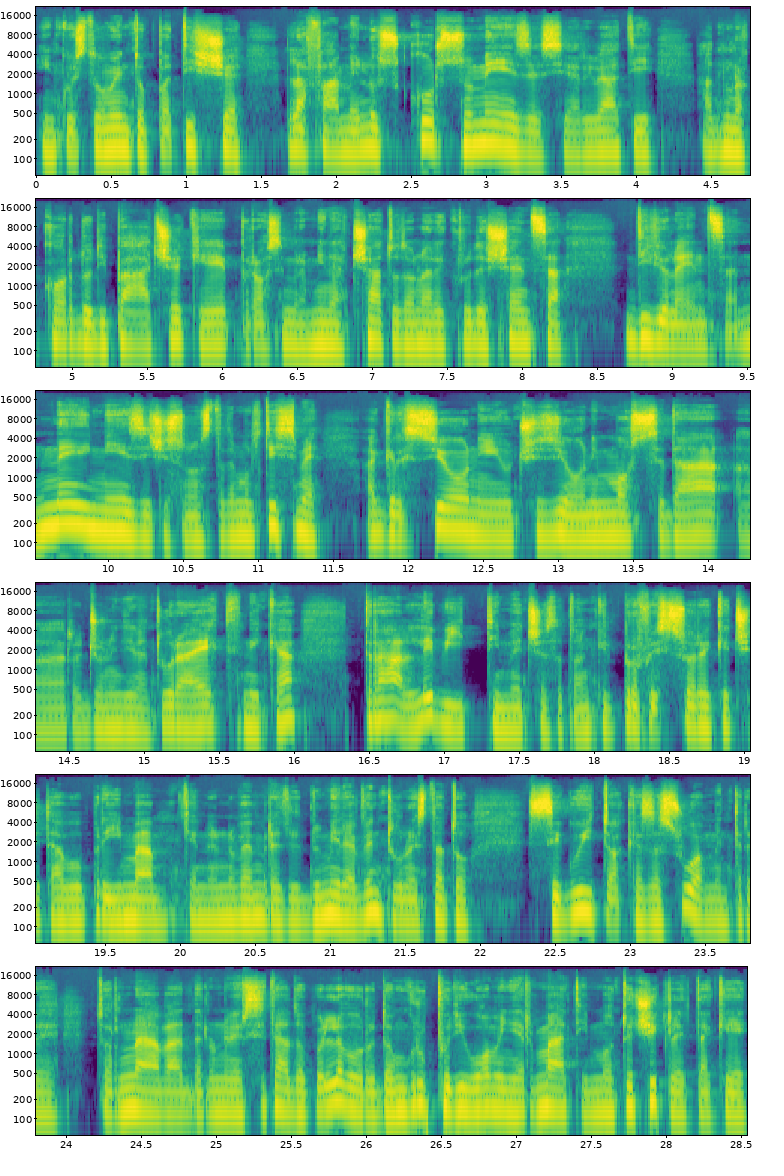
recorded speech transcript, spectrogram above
in questo momento patisce la fame. Lo scorso mese si è arrivati ad ad un accordo di pace che però sembra minacciato da una recrudescenza di violenza. Nei mesi ci sono state moltissime aggressioni e uccisioni mosse da uh, ragioni di natura etnica. Tra le vittime c'è stato anche il professore che citavo prima, che nel novembre del 2021 è stato seguito a casa sua mentre tornava dall'università dopo il lavoro da un gruppo di uomini armati in motocicletta che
